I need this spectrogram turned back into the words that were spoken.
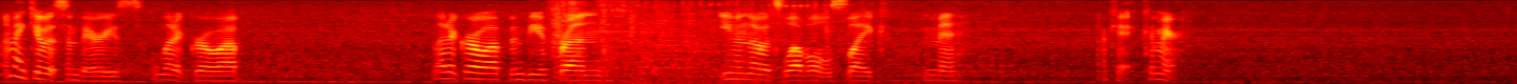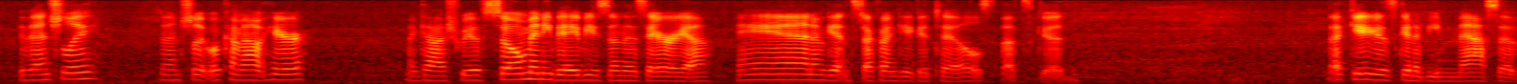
I might give it some berries, let it grow up. Let it grow up and be a friend, even though its level's like meh. Okay, come here. Eventually, eventually it will come out here. My gosh, we have so many babies in this area. And I'm getting stuck on Gigatails. That's good. That Giga is going to be massive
